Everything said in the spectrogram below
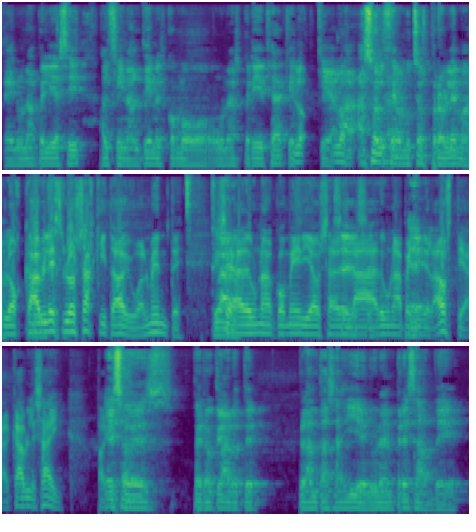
en una peli así, al final tienes como una experiencia que, ha, solucionado muchos problemas. Los cables los has quitado igualmente. Sea de una comedia o sea de, la, de una peli de la hostia, cables hay. Eso es, pero claro, te plantas ahí en una empresa de,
